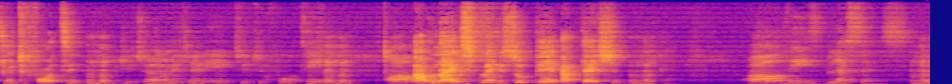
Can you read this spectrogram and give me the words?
2 to 14. Mm-hmm. Deuteronomy 28, 2 to 14. Mm-hmm. I will not explain it, so pay attention. Mm-hmm. All these blessings mm-hmm.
